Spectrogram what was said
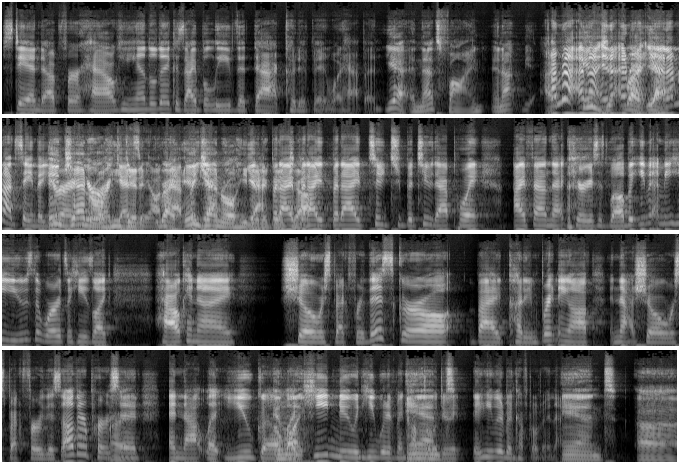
stand up for how he handled it because I believe that that could have been what happened. yeah, and that's fine. And I, I I'm not, I'm not, and I'm right, not, yeah. and I'm not saying that In you're, in general, you're he did it- right, that. in but yeah, general, he did yeah, a but good I, job. But I, but I, to, to, but to that point, I found that curious as well. But even, I mean, he used the words like he's like, how can I show respect for this girl by cutting Brittany off and not show respect for this other person Right. and not let you go? Like, like- he knew and he would have been comfortable and- doing, and he would have been comfortable doing that. And uh,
